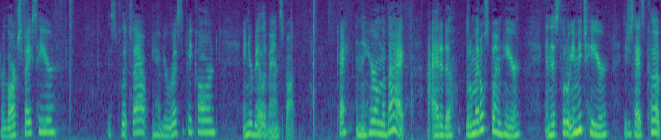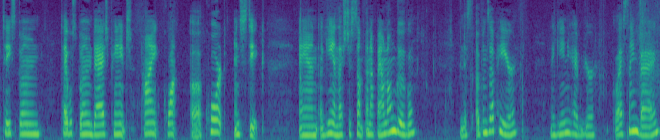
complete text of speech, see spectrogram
your large space here. This flips out, you have your recipe card and your belly band spot. Okay, and then here on the back, I added a little metal spoon here. And this little image here, it just has cup, teaspoon, tablespoon, dash, pinch, pint, uh, quart, and stick. And again, that's just something I found on Google. And this opens up here. And again, you have your glassine bag.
